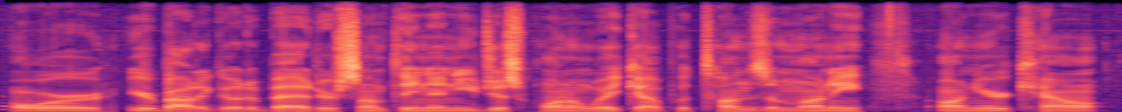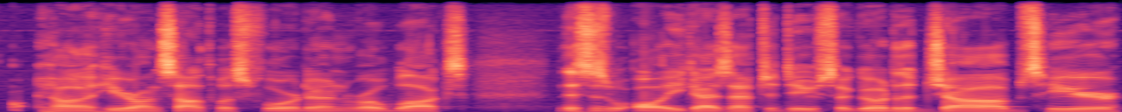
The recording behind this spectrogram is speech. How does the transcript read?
or you're about to go to bed or something, and you just want to wake up with tons of money on your account uh, here on Southwest Florida and Roblox. This is all you guys have to do. So go to the jobs here,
